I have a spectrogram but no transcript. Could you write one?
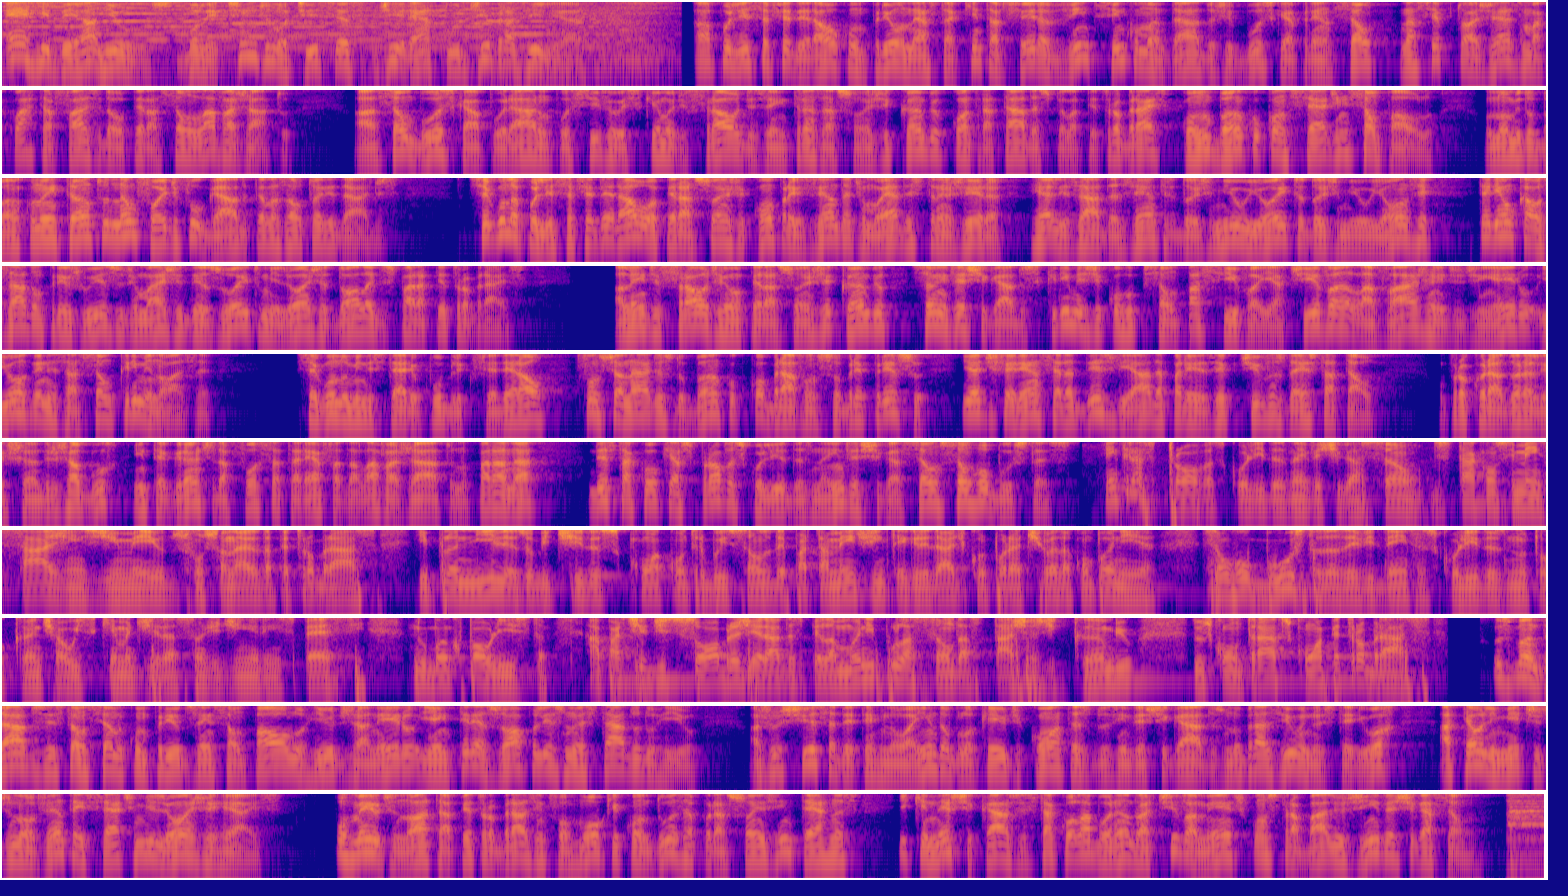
RBA News, Boletim de Notícias, direto de Brasília. A Polícia Federal cumpriu nesta quinta-feira 25 mandados de busca e apreensão na 74ª fase da Operação Lava Jato. A ação busca apurar um possível esquema de fraudes em transações de câmbio contratadas pela Petrobras com um banco com sede em São Paulo. O nome do banco, no entanto, não foi divulgado pelas autoridades. Segundo a Polícia Federal, operações de compra e venda de moeda estrangeira realizadas entre 2008 e 2011 teriam causado um prejuízo de mais de 18 milhões de dólares para a Petrobras. Além de fraude em operações de câmbio, são investigados crimes de corrupção passiva e ativa, lavagem de dinheiro e organização criminosa. Segundo o Ministério Público Federal, funcionários do banco cobravam sobrepreço e a diferença era desviada para executivos da estatal. O procurador Alexandre Jabur, integrante da Força Tarefa da Lava Jato no Paraná, destacou que as provas colhidas na investigação são robustas. Entre as provas colhidas na investigação, destacam-se mensagens de e-mail dos funcionários da Petrobras e planilhas obtidas com a contribuição do Departamento de Integridade Corporativa da companhia. São robustas as evidências colhidas no tocante ao esquema de geração de dinheiro em espécie no Banco Paulista, a partir de sobras geradas pela manipulação das taxas de câmbio dos contratos com a Petrobras, os mandados estão sendo cumpridos em São Paulo, Rio de Janeiro e em Teresópolis, no estado do Rio. A Justiça determinou ainda o bloqueio de contas dos investigados no Brasil e no exterior até o limite de 97 milhões de reais. Por meio de nota, a Petrobras informou que conduz apurações internas e que, neste caso, está colaborando ativamente com os trabalhos de investigação.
